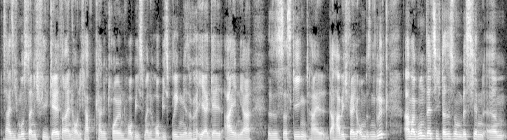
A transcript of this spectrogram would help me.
Das heißt, ich muss da nicht viel Geld reinhauen. Ich habe keine teuren Hobbys. Meine Hobbys bringen mir sogar eher Geld ein, ja. Das ist das Gegenteil. Da habe ich vielleicht auch ein bisschen Glück, aber grundsätzlich, das ist so ein bisschen ähm,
